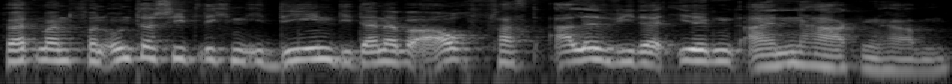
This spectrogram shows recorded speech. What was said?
hört man von unterschiedlichen Ideen, die dann aber auch fast alle wieder irgendeinen Haken haben.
